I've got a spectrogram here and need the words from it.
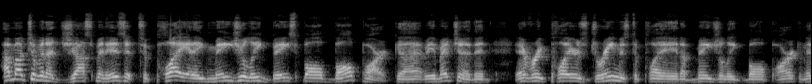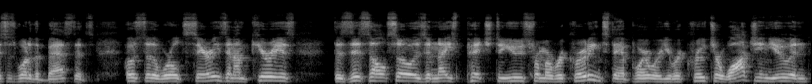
How much of an adjustment is it to play at a Major League Baseball ballpark? Uh, you mentioned that every player's dream is to play at a Major League ballpark, and this is one of the best that's host hosted the World Series. And I'm curious, does this also is a nice pitch to use from a recruiting standpoint where your recruits are watching you and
